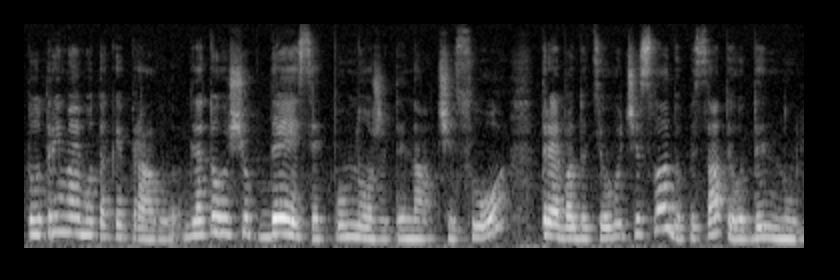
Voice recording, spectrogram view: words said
то отримаємо таке правило. Для того, щоб 10 помножити на число, треба до цього числа дописати 1 нуль.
